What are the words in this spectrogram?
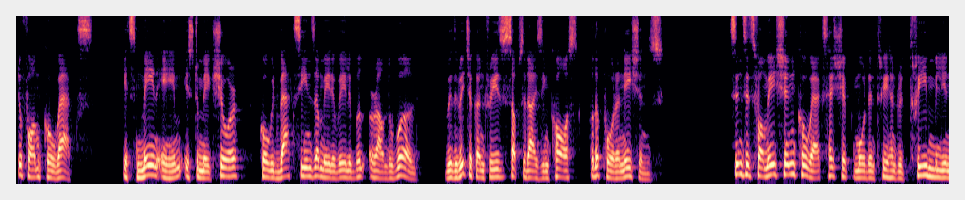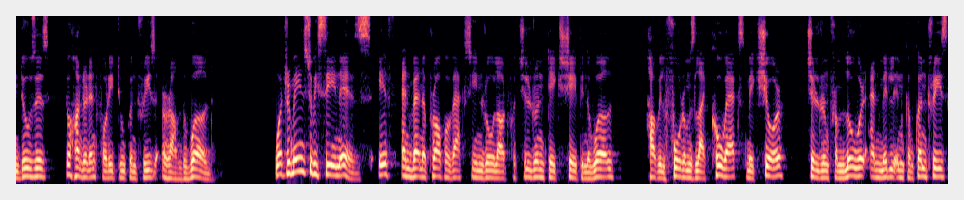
to form COVAX. Its main aim is to make sure COVID vaccines are made available around the world with richer countries subsidizing costs for the poorer nations. Since its formation, COVAX has shipped more than 303 million doses to 142 countries around the world. What remains to be seen is if and when a proper vaccine rollout for children takes shape in the world, how will forums like COVAX make sure children from lower and middle income countries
